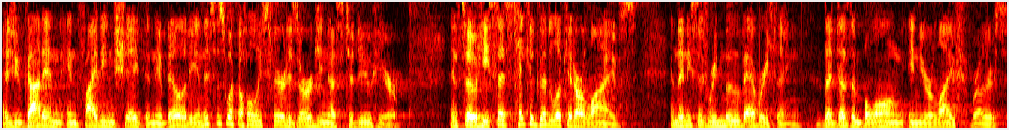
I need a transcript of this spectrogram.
as you got in, in fighting shape and the ability. And this is what the Holy Spirit is urging us to do here. And so he says, take a good look at our lives. And then he says, remove everything that doesn't belong in your life, brothers.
